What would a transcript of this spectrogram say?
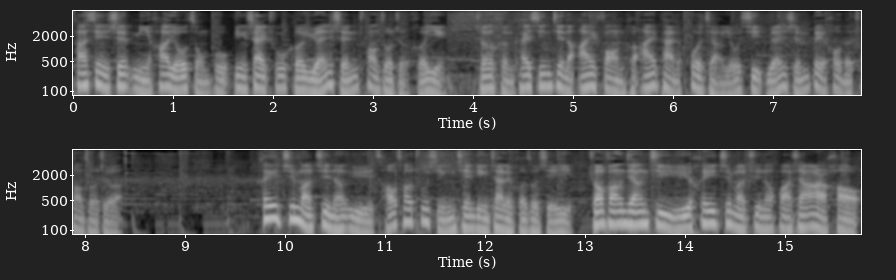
他现身米哈游总部，并晒出和《原神》创作者合影，称很开心见到 iPhone 和 iPad 获奖游戏《原神》背后的创作者。黑芝麻智能与曹操出行签订战略合作协议，双方将基于黑芝麻智能华山二号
